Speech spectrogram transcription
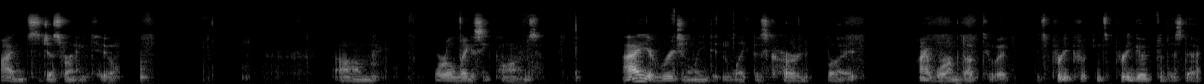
I'd suggest running two. Um, World Legacy Pawns. I originally didn't like this card, but I warmed up to it. It's pretty it's pretty good for this deck.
